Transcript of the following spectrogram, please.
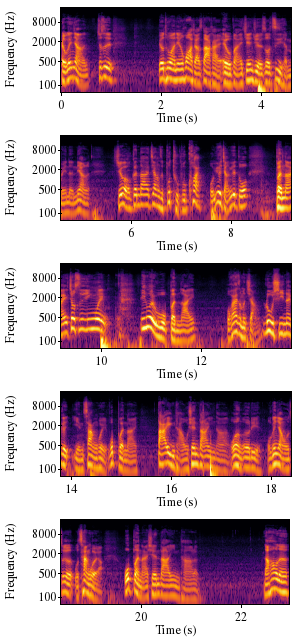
哎、我跟你讲，就是又突然间话匣子大开。哎、我本来今天觉得说自己很没能量了，结果跟大家这样子不吐不快，我越讲越多。本来就是因为，因为我本来我该怎么讲？露西那个演唱会，我本来答应他，我先答应他，我很恶劣。我跟你讲，我这个我忏悔了，我本来先答应他了。然后呢，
